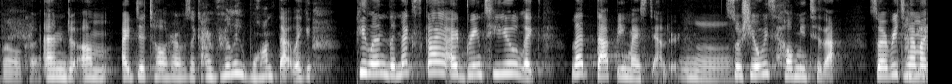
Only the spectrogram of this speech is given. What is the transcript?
Oh, okay. And um, I did tell her, I was like, I really want that. Like, Peelan, the next guy I bring to you, like, let that be my standard. Mm-hmm. So she always held me to that. So every time I,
